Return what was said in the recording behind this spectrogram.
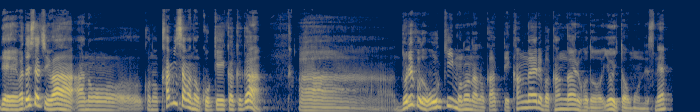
で私たちはあのこの神様のご計画があどれほど大きいものなのかって考えれば考えるほど良いと思うんですね。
